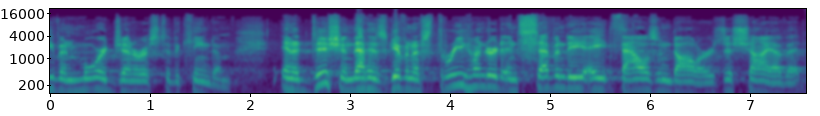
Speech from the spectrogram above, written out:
even more generous to the kingdom. In addition, that has given us $378,000, just shy of it,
